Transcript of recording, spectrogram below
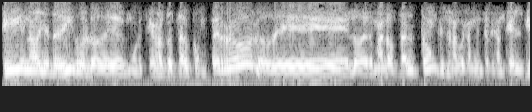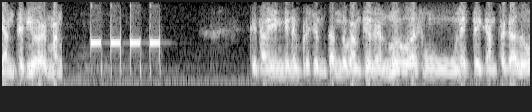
Sí, no, ya te digo, lo de Murciano Total con Perro, lo de lo de Hermanos Dalton, que es una cosa muy interesante. El día anterior Hermanos que también vienen presentando canciones nuevas, un EP que han sacado.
